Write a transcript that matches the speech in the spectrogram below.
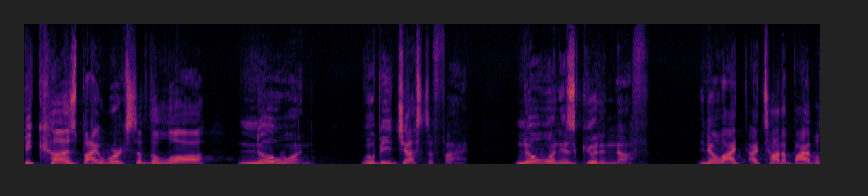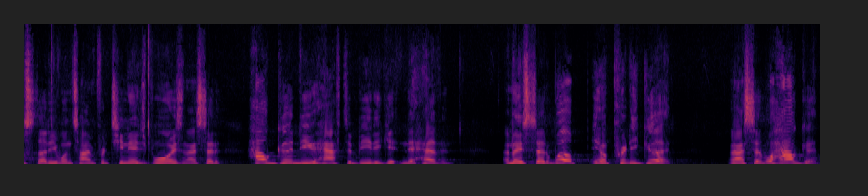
Because by works of the law, no one will be justified. No one is good enough. You know, I, I taught a Bible study one time for teenage boys, and I said, How good do you have to be to get into heaven? And they said, Well, you know, pretty good. And I said, Well, how good?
